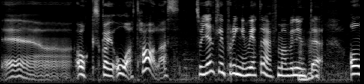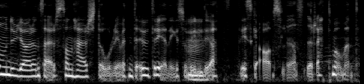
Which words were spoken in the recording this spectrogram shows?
eh, och ska ju åtalas. Så egentligen får ingen veta det här för man vill ju inte, om du gör en så här, sån här stor jag vet inte, utredning så vill du ju att det ska avslöjas i rätt moment.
